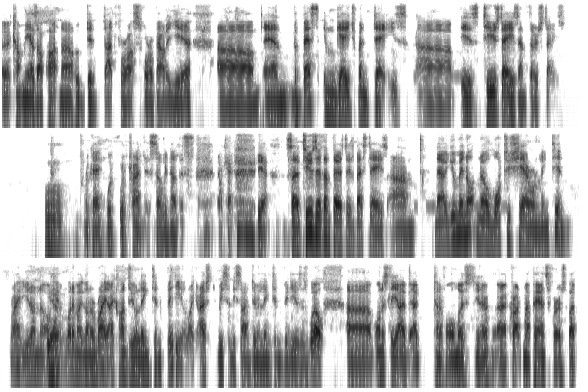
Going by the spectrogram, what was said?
uh, company as our partner who did that for us for about a year. Um, and the best engagement days uh, is Tuesdays and Thursdays. Mm. Okay, we've, we've tried this, so we know this. Okay, yeah. So Tuesdays and Thursdays, best days. Um, now you may not know what to share on LinkedIn, right? You don't know. Okay, Yeah. what am I going to write? I can't do a LinkedIn video. Like I've recently started doing LinkedIn videos as well. Uh, honestly, I, I kind of almost, you know, uh, cracked my pants first, but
